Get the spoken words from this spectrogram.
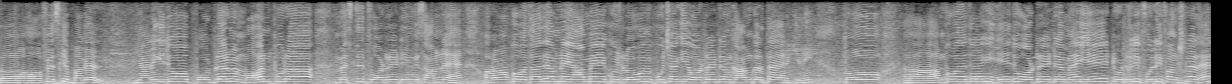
ऑफ़िस के बगल यानी कि जो पोर्टब्लर में मोहनपुरा में स्थित वाटर एटीएम के सामने है। और हम आपको बता दें हमने यहाँ में कुछ लोगों से पूछा कि ये वाटर एटीएम काम करता है कि नहीं। तो आ, हमको पता चला कि ये जो वाटर एटीएम है ये टोटली फुली फंक्शनल है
